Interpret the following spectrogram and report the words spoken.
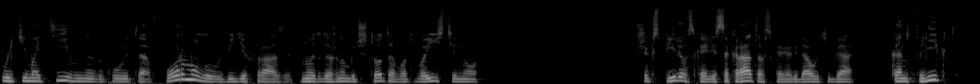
ультимативную какую-то формулу в виде фразы, ну это должно быть что-то вот воистину шекспировское или сократовское, когда у тебя конфликт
